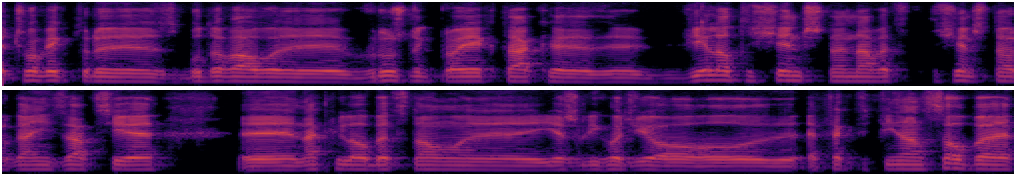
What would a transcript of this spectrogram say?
Y, Człowiek, który zbudował y, w różnych projektach y, wielotysięczne, nawet tysięczne organizacje. Na chwilę obecną, jeżeli chodzi o efekty finansowe,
